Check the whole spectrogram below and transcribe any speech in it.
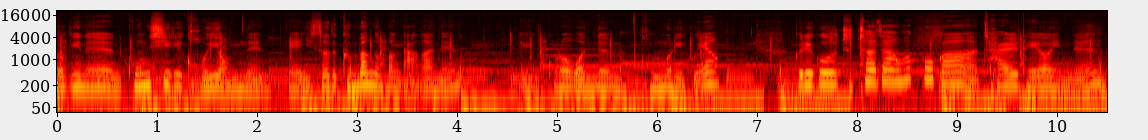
여기는 공실이 거의 없는 예, 있어도 금방금방 나가는 예, 그런 원룸 건물이고요. 그리고 주차장 확보가 잘 되어 있는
